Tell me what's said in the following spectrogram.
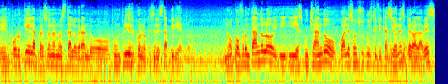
el por qué la persona no está logrando cumplir con lo que se le está pidiendo. ¿no? confrontándolo y, escuchando cuáles son sus justificaciones, pero a la vez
